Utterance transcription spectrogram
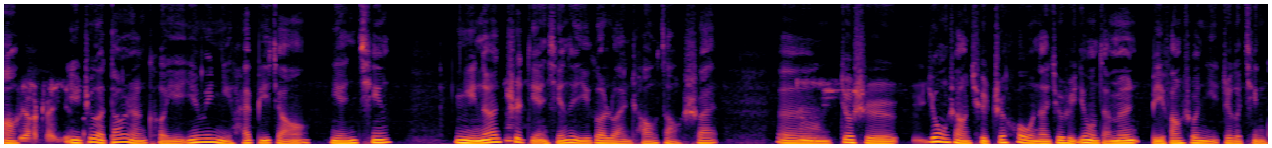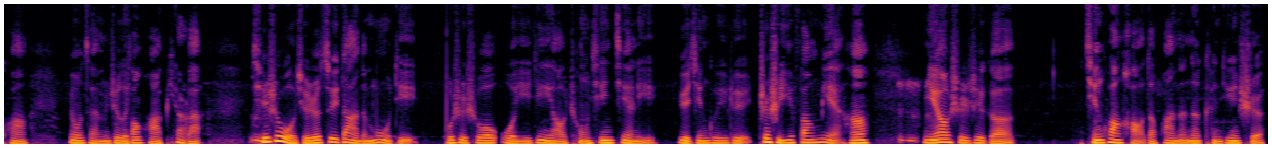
啊，主要这意思。你这个当然可以，因为你还比较年轻，你呢是典型的一个卵巢早衰。嗯，就是用上去之后呢，就是用咱们，比方说你这个情况，用咱们这个芳华片儿吧。其实我觉得最大的目的不是说我一定要重新建立月经规律，这是一方面哈。你要是这个情况好的话呢，那肯定是，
